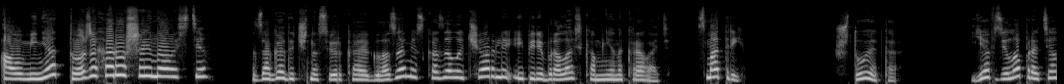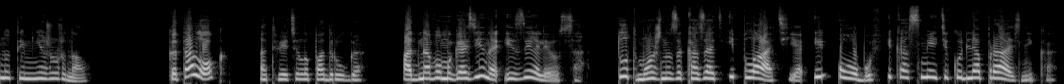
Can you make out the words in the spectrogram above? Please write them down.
«А у меня тоже хорошие новости!» Загадочно сверкая глазами, сказала Чарли и перебралась ко мне на кровать. «Смотри!» «Что это?» Я взяла протянутый мне журнал. «Каталог!» — ответила подруга. «Одного магазина из Элиоса. Тут можно заказать и платья, и обувь, и косметику для праздника.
